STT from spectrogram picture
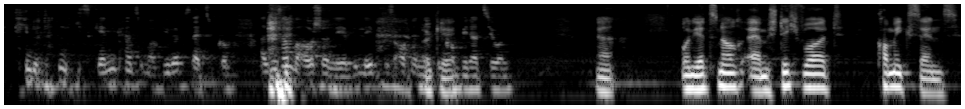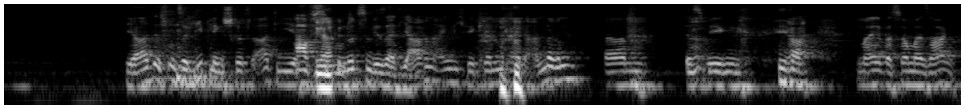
den du dann nicht scannen kannst, um auf die Webseite zu kommen. Also das haben wir auch schon erlebt. Das ist auch eine nette okay. Kombination. Ja. Und jetzt noch ähm, Stichwort Comic Sense. Ja, das ist unsere Lieblingsschriftart. Die Absolut. benutzen wir seit Jahren eigentlich. Wir kennen keine anderen. Ähm, deswegen, ja. ja Mai, was soll man sagen?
